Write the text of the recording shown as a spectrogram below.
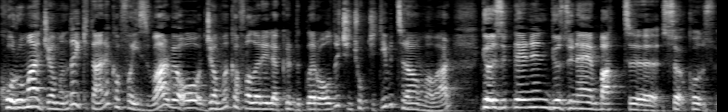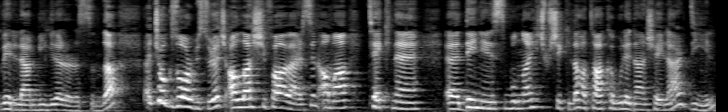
koruma camında iki tane kafa izi var ve o camı kafalarıyla kırdıkları olduğu için çok ciddi bir travma var. Gözlüklerinin gözüne battığı verilen bilgiler arasında. E, çok zor bir süreç. Allah şifa versin ama tekne, e, deniz bunlar hiçbir şekilde hata kabul eden şeyler değil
